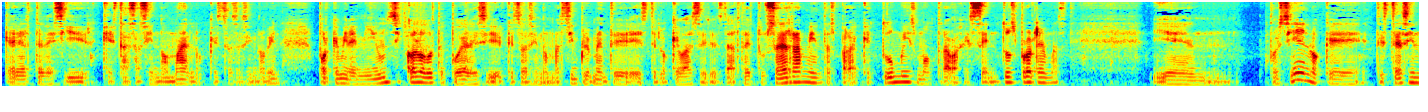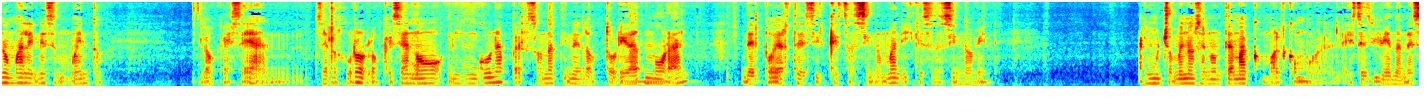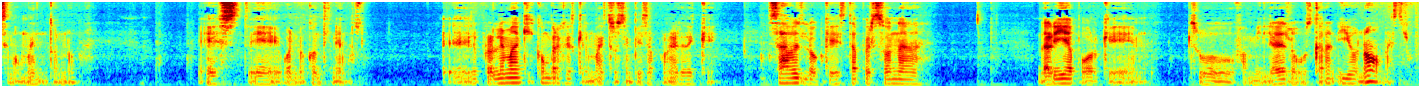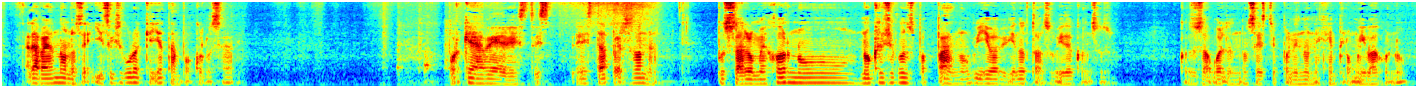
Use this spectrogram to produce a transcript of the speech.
quererte decir que estás haciendo mal o que estás haciendo bien. Porque mire, ni un psicólogo te puede decir que estás haciendo mal, simplemente este lo que va a hacer es darte tus herramientas para que tú mismo trabajes en tus problemas y en pues sí, en lo que te esté haciendo mal en ese momento lo que sea, se los juro, lo que sea, no, ninguna persona tiene la autoridad moral del poderte decir que estás haciendo mal y que estás haciendo bien. Mucho menos en un tema como el como estés viviendo en ese momento, ¿no? Este, bueno, continuemos. El problema aquí con es que el maestro se empieza a poner de que sabes lo que esta persona daría porque sus familiares lo buscaran. Y yo, no, maestro, la verdad no lo sé. Y estoy seguro que ella tampoco lo sabe. Porque, a ver, este, esta persona, pues a lo mejor no, no creció con sus papás, ¿no? Lleva viviendo toda su vida con sus, con sus abuelos, no sé, estoy poniendo un ejemplo muy vago, ¿no?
